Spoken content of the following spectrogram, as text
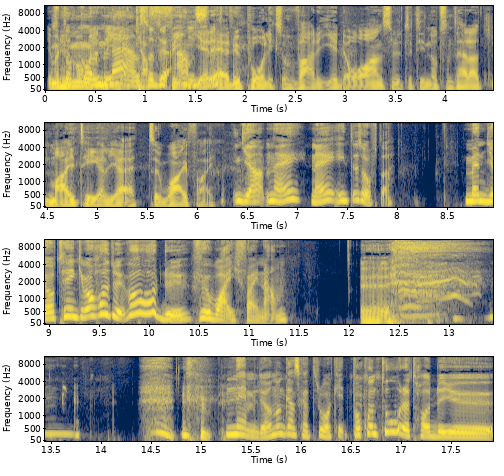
Ja, men hur många Stockholm nya län, så du kaféer ansluter. är du på liksom varje dag och ansluter till något sånt här att MyTelia ett wifi? Ja, nej, nej, inte så ofta. Men jag tänker, vad har du, vad har du för wifi-namn? Eh, Nej men du har nog ganska tråkigt. På kontoret har du ju,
